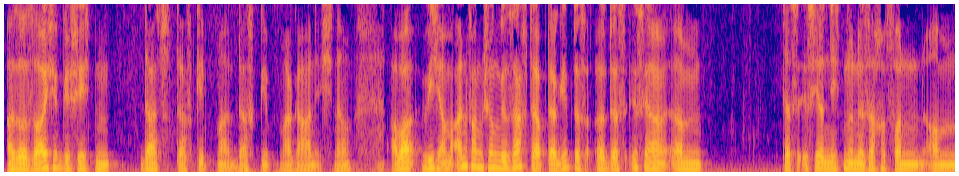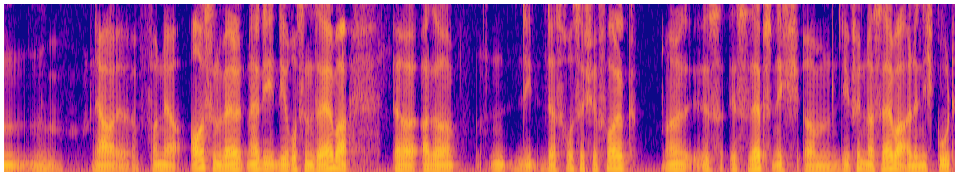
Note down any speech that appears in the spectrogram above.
Also solche Geschichten das, das gibt man, das gibt man gar nicht. Ne? Aber wie ich am Anfang schon gesagt habe, da gibt es, äh, das ist ja, ähm, das ist ja nicht nur eine Sache von, ähm, ja, von der Außenwelt. Ne? Die, die Russen selber, äh, also die, das russische Volk ne, ist, ist selbst nicht, ähm, die finden das selber alle nicht gut,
